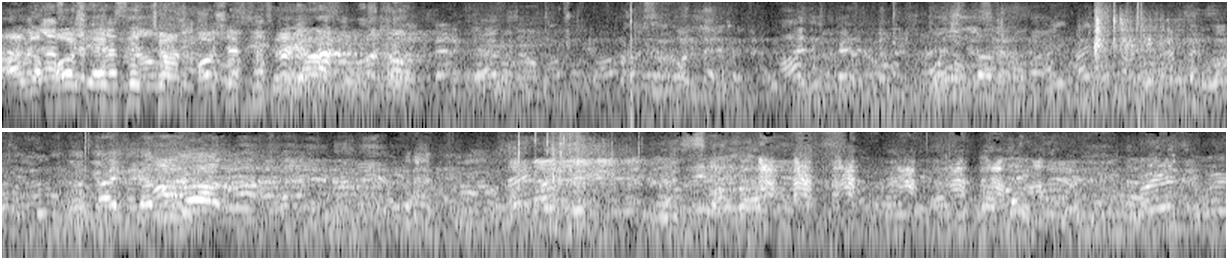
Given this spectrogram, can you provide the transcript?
هذا خوش اكزت كان خوش اكزت ريال Where is it? Where is it?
